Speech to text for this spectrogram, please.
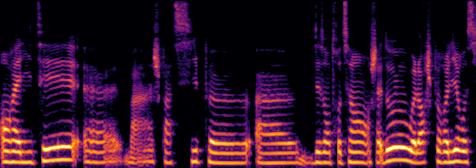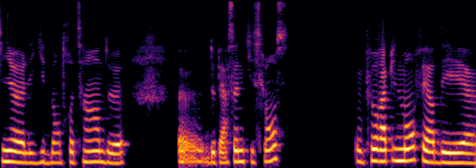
En réalité euh, ben, je participe euh, à des entretiens en shadow ou alors je peux relire aussi les guides d'entretien de, de personnes qui se lancent. On peut rapidement faire des,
